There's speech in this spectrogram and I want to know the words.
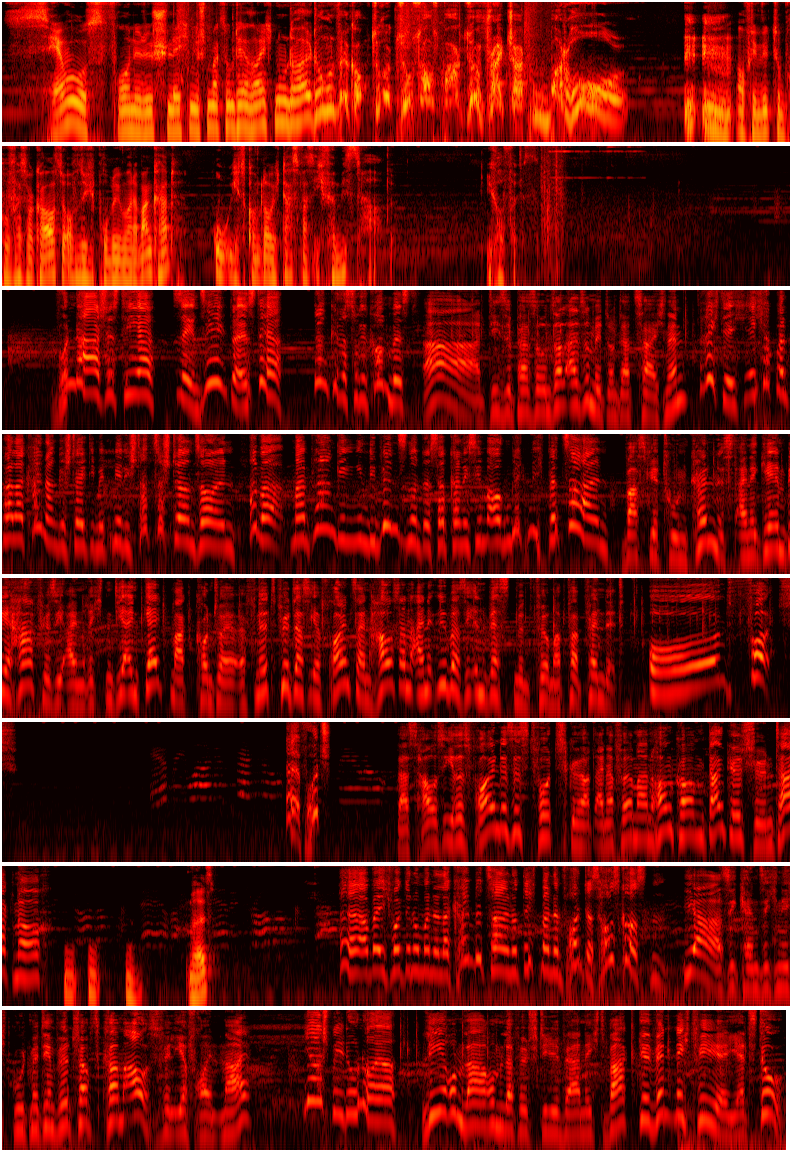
Servus, Freunde des schlechten Geschmacks und der seichten Unterhaltung und willkommen zurück zu South Park The Fractured Butthole. Auf dem Weg zu Professor Chaos, der offensichtlich Probleme bei der Bank hat. Oh, jetzt kommt, glaube ich, das, was ich vermisst habe. Ich hoffe es. Wunderarsch ist hier. Sehen Sie, da ist er. Danke, dass du gekommen bist. Ah, diese Person soll also mit unterzeichnen? Richtig, ich habe ein paar Lakaien angestellt, die mit mir die Stadt zerstören sollen. Aber mein Plan ging in die Binsen und deshalb kann ich sie im Augenblick nicht bezahlen. Was wir tun können, ist eine GmbH für Sie einrichten, die ein Geldmarktkonto eröffnet, für das Ihr Freund sein Haus an eine Übersee-Investmentfirma verpfändet. Und futsch! Äh, Futsch? Das Haus Ihres Freundes ist futsch, gehört einer Firma in Hongkong. Danke, schönen Tag noch. Was? Äh, aber ich wollte nur meine Lakaien bezahlen und nicht meinem Freund das Haus kosten. Ja, Sie kennen sich nicht gut mit dem Wirtschaftskram aus. Will Ihr Freund mal? Ja, spiel du, Neuer. Lirum Larum Löffelstiel, wer nicht wagt, gewinnt nicht viel. Jetzt du.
